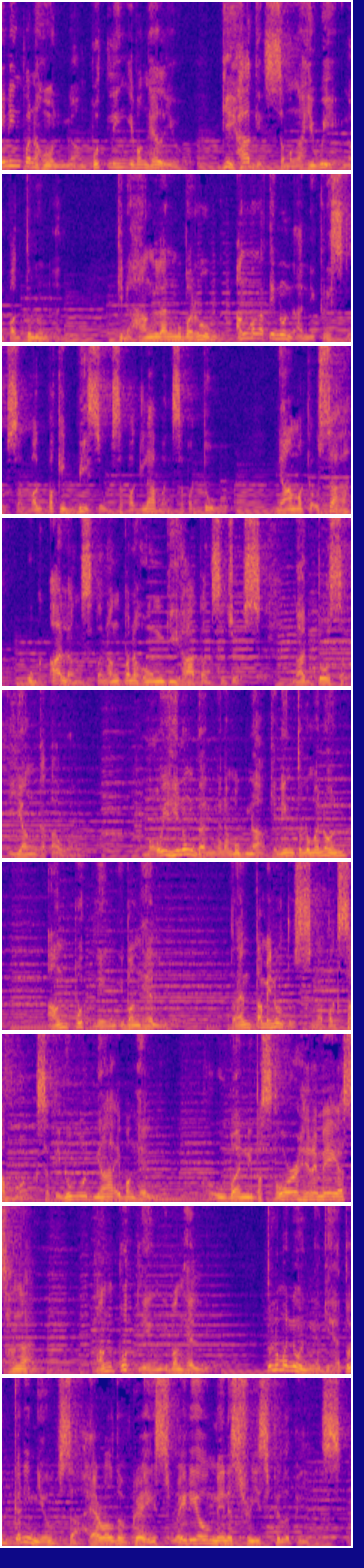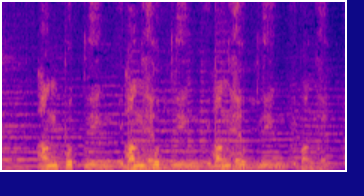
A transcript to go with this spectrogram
Niining panahon nga ang putling ebanghelyo gihagis sa mga hiwi nga pagtulunan. Kinahanglan mo barug ang mga tinunan ni Kristo sa pagpakigbisog sa paglaban sa pagtuo. Nga magkausa ug alang sa tanang panahong gihatag sa Dios ngadto sa iyang katawan. Maoy hinungdan nga namugna kining tulumanon ang putling ebanghelyo 30 minutos nga pagsabwag sa tinuod nga ebanghelyo. Kauban ni Pastor Jeremias Hangad, ang putling ebanghelyo. Tulumanon nga gihatod kaninyo sa Herald of Grace Radio Ministries Philippines. Ang putling ebanghelyo. Ang putling ebanghelyo. Ang putling ebanghelyo.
